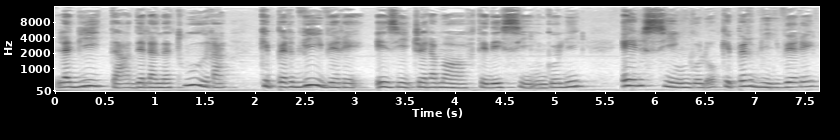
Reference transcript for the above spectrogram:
la vita della natura che per vivere esige la morte dei singoli e il singolo che per vivere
